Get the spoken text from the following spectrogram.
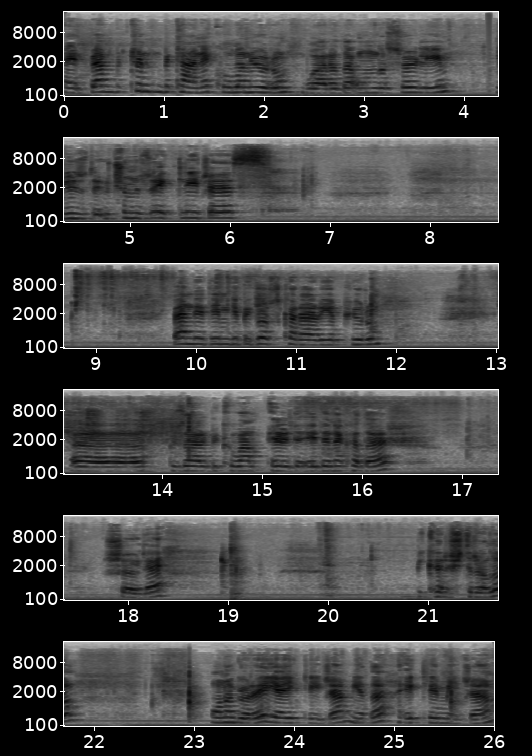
Evet ben bütün bir tane kullanıyorum. Bu arada onu da söyleyeyim. %3'ümüzü ekleyeceğiz. Ben dediğim gibi göz kararı yapıyorum. Ee, güzel bir kıvam elde edene kadar şöyle bir karıştıralım. Ona göre ya ekleyeceğim ya da eklemeyeceğim.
